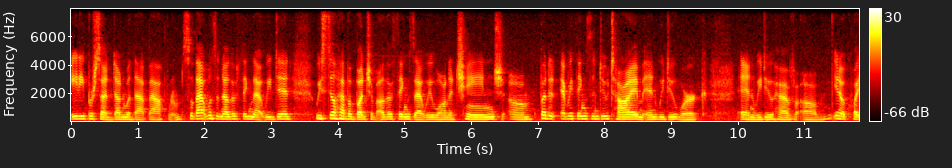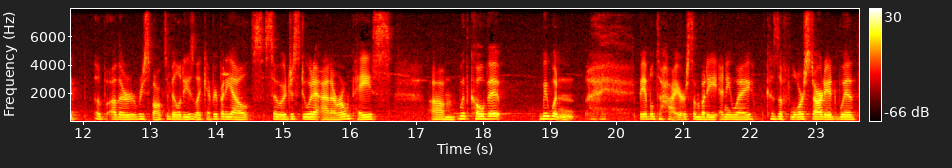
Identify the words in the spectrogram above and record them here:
80% done with that bathroom. So that was another thing that we did. We still have a bunch of other things that we want to change, um, but it, everything's in due time and we do work and we do have, um, you know, quite of other responsibilities like everybody else. So we're just doing it at our own pace. Um, with COVID, we wouldn't be able to hire somebody anyway because the floor started with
